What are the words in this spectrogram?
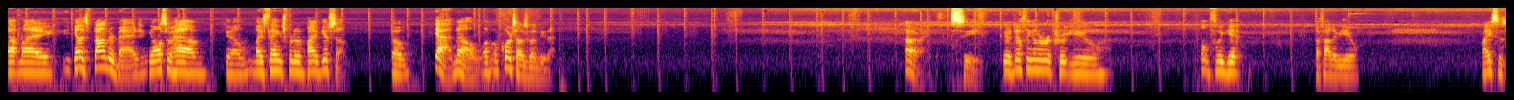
Got my you got a founder badge, and you also have you know my thanks for the five gift sub. So yeah, no, of, of course I was going to do that. All right, let's see. We're definitely going to recruit you. Hopefully, get stuff out of you. Rice is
